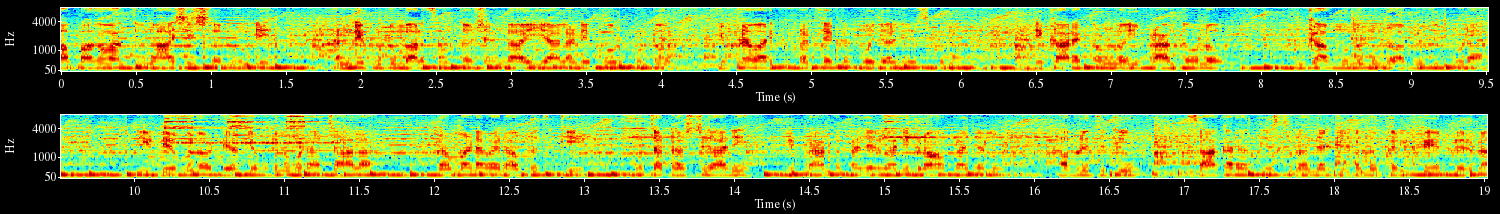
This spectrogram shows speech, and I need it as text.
ఆ భగవంతుని ఆశీస్సులు ఉండి అన్ని కుటుంబాలు సంతోషంగా ఇవ్వాలని కోరుకుంటూ ఇప్పుడే వారికి ప్రత్యేక పూజలు చేసుకున్నాం ఈ కార్యక్రమంలో ఈ ప్రాంతంలో ఇంకా ముందు ముందు అభివృద్ధి కూడా ఈ డెబులో టెంపుల్ కూడా చాలా బ్రహ్మాండమైన అభివృద్ధికి కొత్త ట్రస్ట్ కానీ ఈ ప్రాంత ప్రజలు కానీ గ్రామ ప్రజలు అభివృద్ధికి సహకారం చేస్తున్న అందరికీ ప్రతి ఒక్కరికి పేరు పేరున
